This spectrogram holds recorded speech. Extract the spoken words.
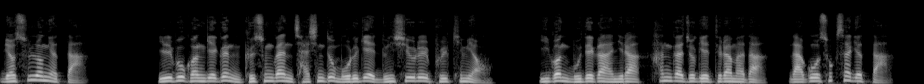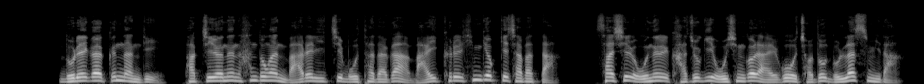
며 술렁였다. 일부 관객은 그 순간 자신도 모르게 눈시울을 붉히며 이건 무대가 아니라 한 가족의 드라마다 라고 속삭였다. 노래가 끝난 뒤 박지현은 한동안 말을 잇지 못하다가 마이크를 힘겹게 잡았다. 사실 오늘 가족이 오신 걸 알고 저도 놀랐습니다.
